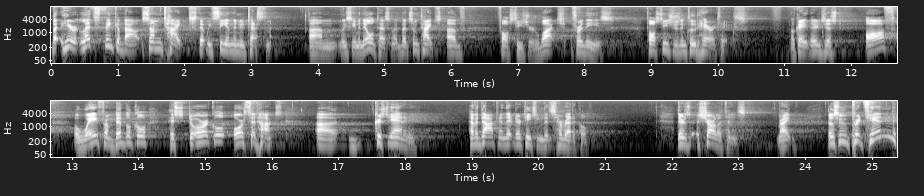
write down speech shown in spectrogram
But here, let's think about some types that we see in the New Testament. Um, we see them in the Old Testament, but some types of false teachers. Watch for these. False teachers include heretics. Okay, they're just off, away from biblical, historical, orthodox uh, Christianity. Have a doctrine that they're teaching that's heretical. There's charlatans, right? Those who pretend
